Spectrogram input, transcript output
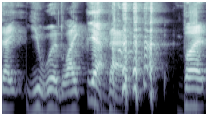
that you would like Yeah. that, but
